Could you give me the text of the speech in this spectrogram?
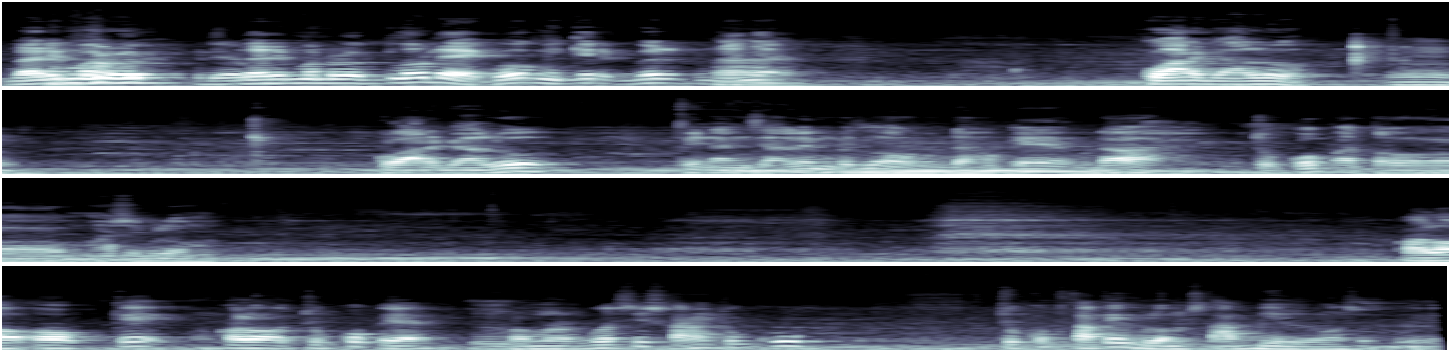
dari menurut dari menurut lo deh gue mikir gue nanya Nah. keluarga lo Hmm. keluarga lo finansialnya menurut lo udah oke udah cukup atau masih belum Kalau oke, kalau cukup ya. Hmm. Kalau menurut gue sih sekarang cukup. Cukup tapi belum stabil maksud gue.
